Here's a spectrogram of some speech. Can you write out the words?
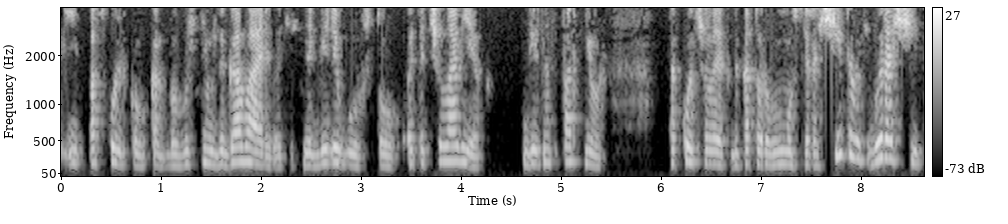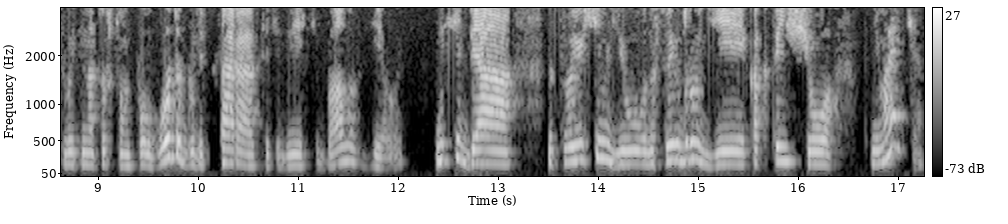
и поскольку как бы вы с ним договариваетесь на берегу, что это человек, бизнес-партнер, такой человек, на которого вы можете рассчитывать, вы рассчитываете на то, что он полгода будет стараться эти 200 баллов делать. На себя, на свою семью, на своих друзей, как-то еще. Понимаете?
